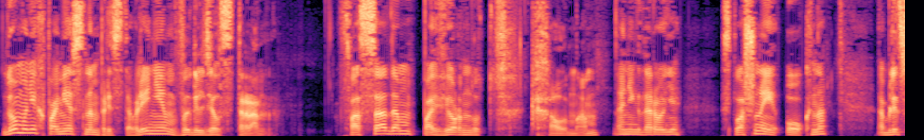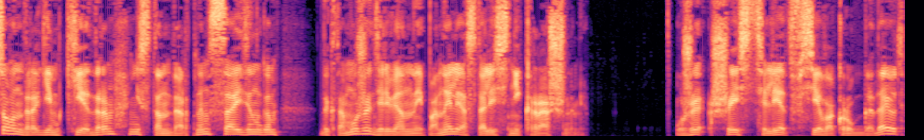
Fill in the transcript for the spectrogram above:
Дом у них по местным представлениям выглядел странно. Фасадом повернут к холмам, а не к дороге, сплошные окна, облицован дорогим кедром, нестандартным сайдингом, да к тому же деревянные панели остались некрашенными. Уже шесть лет все вокруг гадают,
